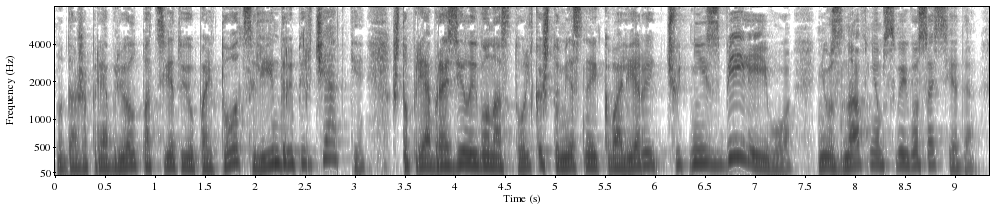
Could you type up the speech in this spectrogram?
но даже приобрел под цвет ее пальто, цилиндры и перчатки, что преобразило его настолько, что местные кавалеры чуть не избили его, не узнав в нем своего соседа –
